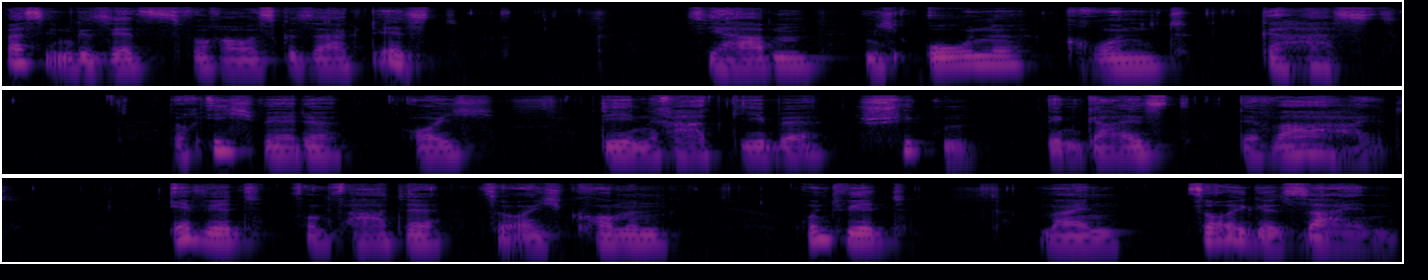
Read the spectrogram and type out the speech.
was im Gesetz vorausgesagt ist. Sie haben mich ohne Grund gehasst. Doch ich werde euch den Ratgeber schicken, den Geist der Wahrheit. Er wird vom Vater zu euch kommen und wird mein Zeuge sein.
